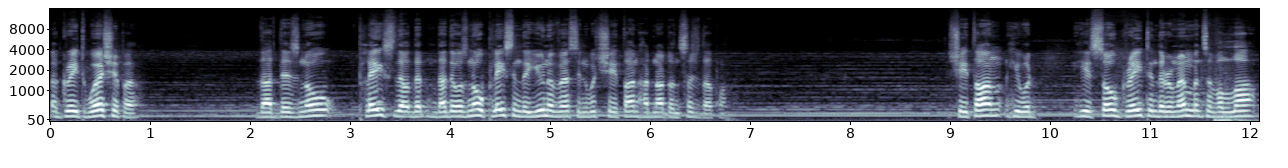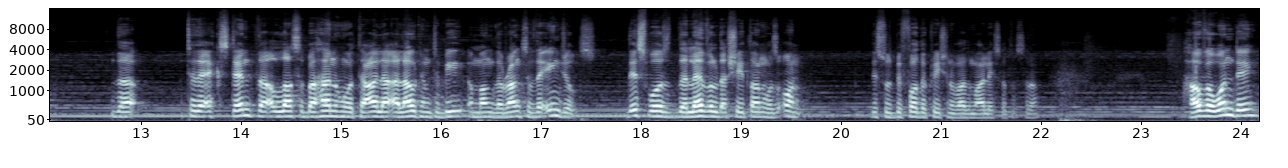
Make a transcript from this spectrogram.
a great worshipper that there's no place that, that, that, there was no place in the universe in which shaitan had not done sajda upon. Shaitan he would he is so great in the remembrance of Allah that to the extent that Allah subhanahu wa ta'ala allowed him to be among the ranks of the angels. This was the level that shaitan was on. This was before the creation of Adam alayhi However, one day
